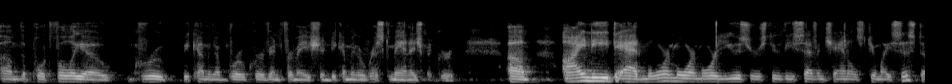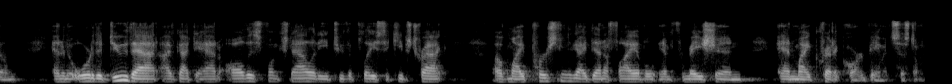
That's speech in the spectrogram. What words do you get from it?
um, the portfolio group becoming a broker of information, becoming a risk management group. Um, I need to add more and more and more users through these seven channels to my system. And in order to do that, I've got to add all this functionality to the place that keeps track of my personally identifiable information and my credit card payment system.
